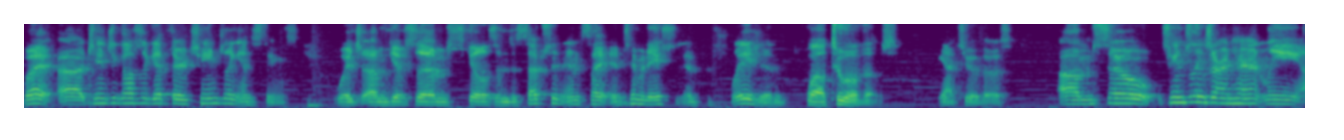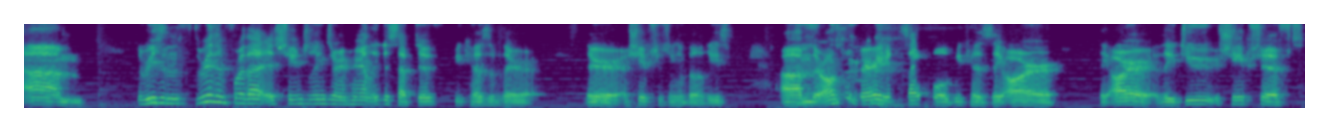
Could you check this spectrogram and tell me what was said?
But uh, changeling also get their changeling instincts, which um, gives them skills in deception, insight, intimidation, and persuasion. Well, two of those. Yeah, two of those. Um, so changelings are inherently um, the reason the reason for that is changelings are inherently deceptive because of their their shapeshifting abilities. Um, they're also very insightful because they are they are they do shapeshift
